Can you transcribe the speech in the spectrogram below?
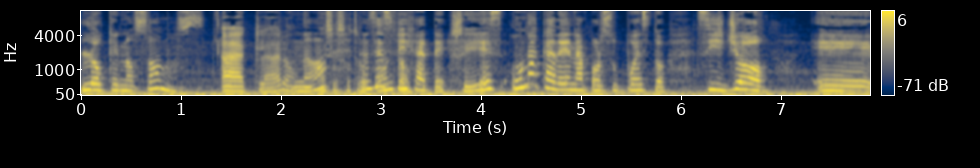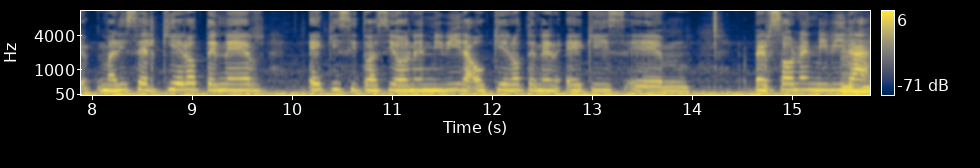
lo que no somos. Ah, claro. ¿No? Entonces, fíjate, es una cadena, por supuesto. Si yo eh, Maricel, quiero tener X situación en mi vida o quiero tener X em, persona en mi vida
